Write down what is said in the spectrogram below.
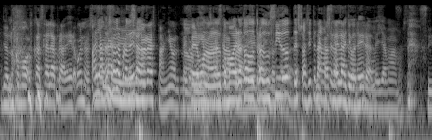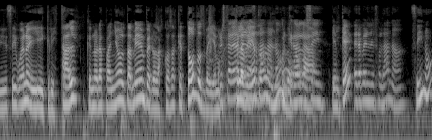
ya Y no. como Casa de la Pradera. Bueno, eso, Ah, la no, Casa era, de la Pradera. eso no era español. Pero, bueno, Casa como la era todo traducido, de eso así La teníamos Casa el de la Llorera le llamamos. Sí, sí, bueno, y Cristal, que no era español también, pero las cosas que todos veíamos, Pero esta era que veía todo venezolana, el ¿no? mundo. Porque era la- así. ¿Que ¿El qué? Era venezolana. Sí, ¿no?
